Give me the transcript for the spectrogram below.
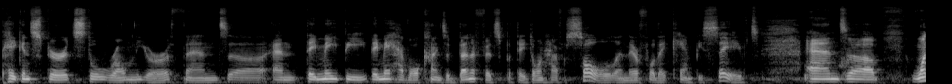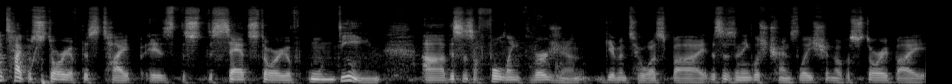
pagan spirits still roam the earth, and uh, and they may be they may have all kinds of benefits, but they don't have a soul, and therefore they can't be saved. And uh, one type of story of this type is the, the sad story of Undine. Uh, this is a full length version given to us by this is an English translation of a story by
